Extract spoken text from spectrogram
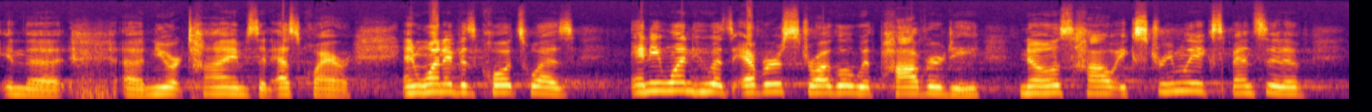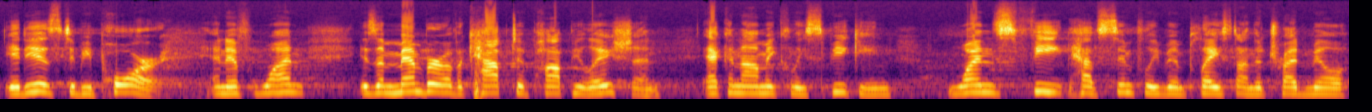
in the uh, New York Times and Esquire. And one of his quotes was, Anyone who has ever struggled with poverty knows how extremely expensive it is to be poor. And if one is a member of a captive population, economically speaking, one's feet have simply been placed on the treadmill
